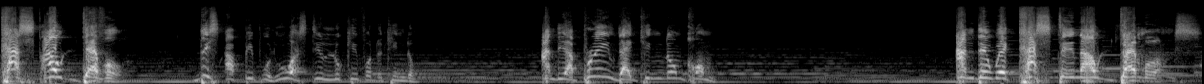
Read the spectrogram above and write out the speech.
Cast out devil. These are people who are still looking for the kingdom. And they are praying, Thy kingdom come. And they were casting out demons.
